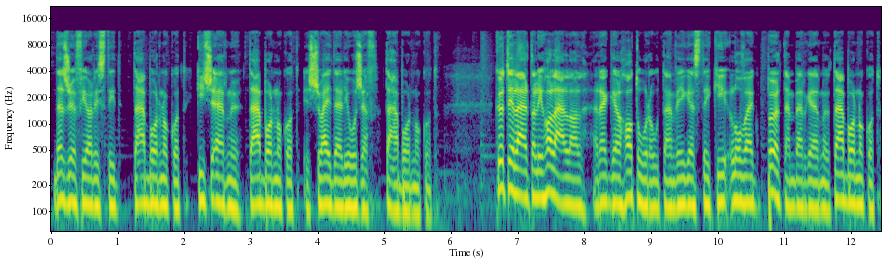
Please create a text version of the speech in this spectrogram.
Dezsőfi Arisztid tábornokot, Kis Ernő tábornokot és Svejdel József tábornokot. Kötél általi halállal reggel 6 óra után végezték ki Loveg Pöltenberg Ernő tábornokot,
